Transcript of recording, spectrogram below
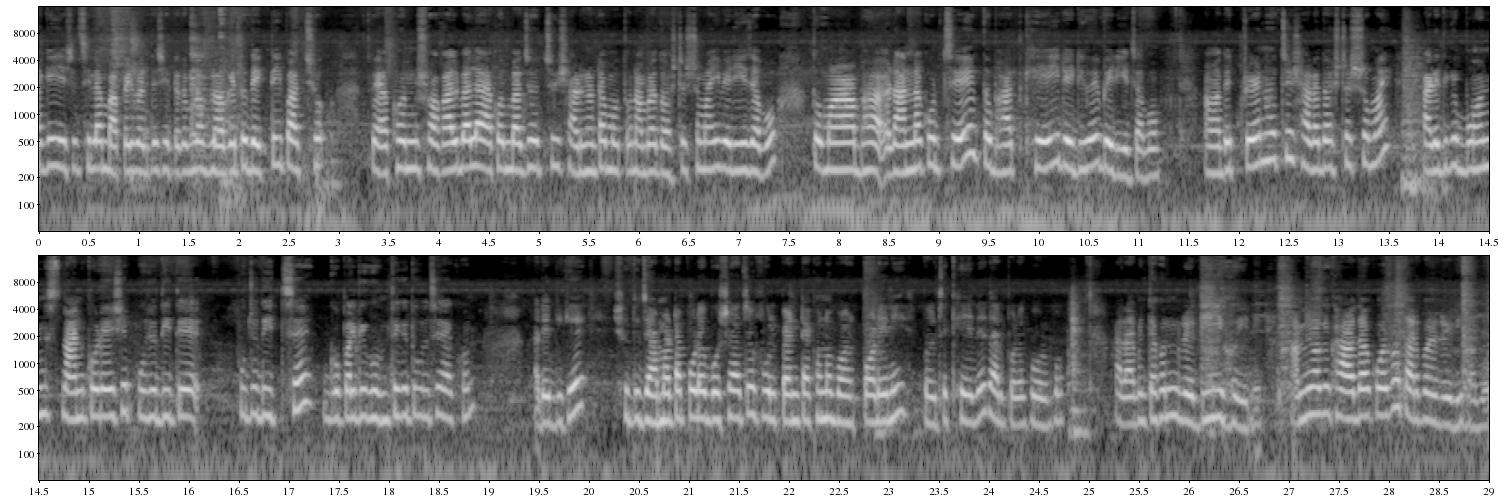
আগেই এসেছিলাম বাপের বাড়িতে। সেটা তোমরা ব্লগে তো দেখতেই পাচ্ছ। তো এখন সকালবেলা এখন বাজে হচ্ছে সাড়ে নটা মতন। আমরা দশটার সময়ই বেরিয়ে যাব। তো মা রান্না করছে। তো ভাত খেয়েই রেডি হয়ে বেরিয়ে যাব। আমাদের ট্রেন হচ্ছে সাড়ে দশটার সময়। আর এদিকে বোন স্নান করে এসে পুজো দিতে পুজো দিচ্ছে, গোপালকে ঘুম থেকে তুলছে এখন। আর এদিকে শুধু জামাটা পরে বসে আছে, ফুল প্যান্ট এখনও ব- পরেনি, বলছে খেয়ে দে, তারপরে পরবো। আর আমি তো এখন রেডিই হইনি। আমিও আগে খাওয়া দাওয়া করব, তারপরে রেডি হব।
